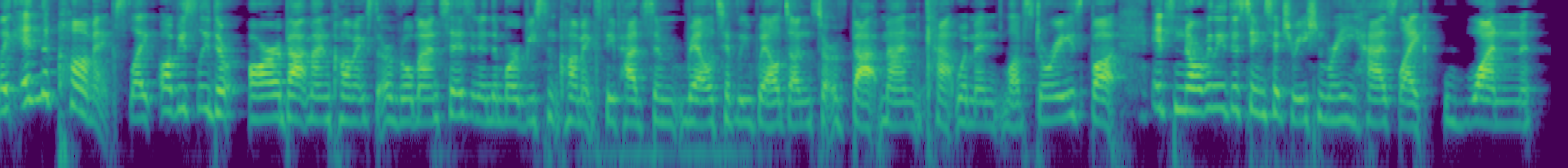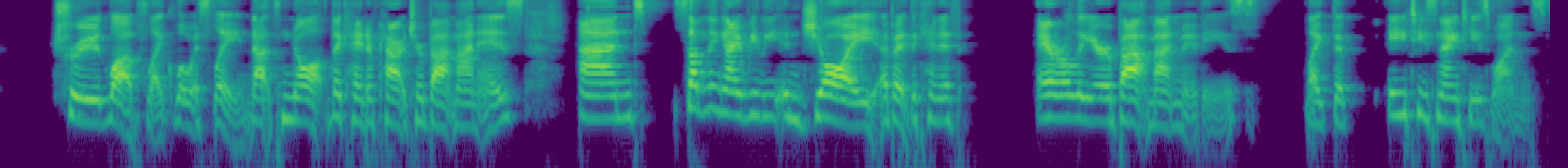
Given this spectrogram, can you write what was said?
like in the comics, like obviously there are Batman comics that are romances, and in the more recent comics, they've had some relatively well done sort of Batman Catwoman love stories, but it's not really the same situation where he has like one true love like Lois Lane. That's not the kind of character Batman is. And something I really enjoy about the kind of earlier Batman movies, like the 80s, 90s ones,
